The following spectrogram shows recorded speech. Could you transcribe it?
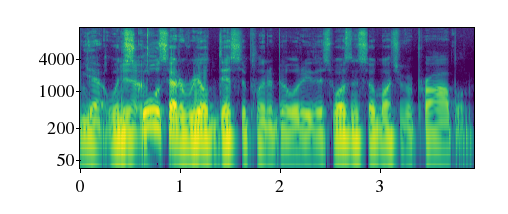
Yeah, when Yeah. schools had a real discipline ability, this wasn't so much of a problem.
